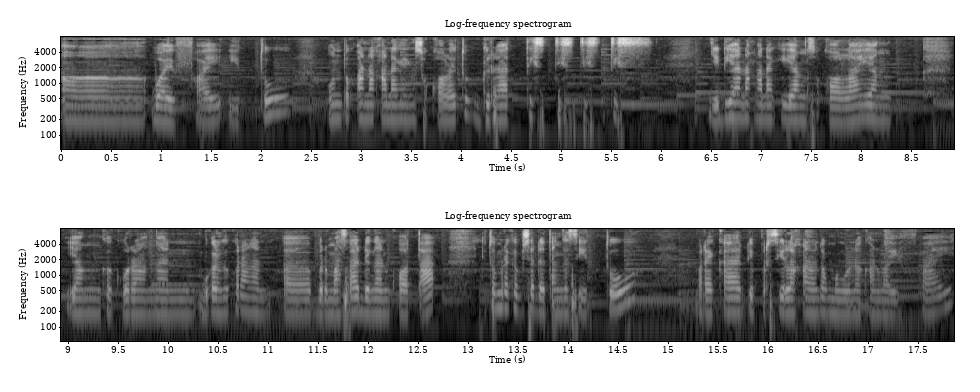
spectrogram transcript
uh, wifi itu untuk anak-anak yang sekolah itu gratis tis tis tis. Jadi anak-anak yang sekolah yang yang kekurangan bukan kekurangan uh, bermasalah dengan kuota itu mereka bisa datang ke situ. Mereka dipersilahkan untuk menggunakan wifi.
